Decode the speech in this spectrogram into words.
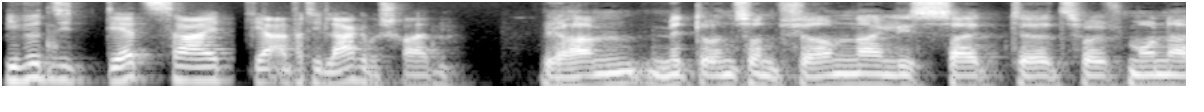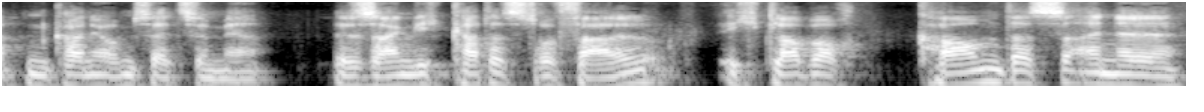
Wie würden Sie derzeit ja einfach die Lage beschreiben? Wir haben mit unseren Firmen eigentlich seit äh, zwölf Monaten keine Umsätze mehr. Das ist eigentlich katastrophal. Ich glaube auch kaum, dass eine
